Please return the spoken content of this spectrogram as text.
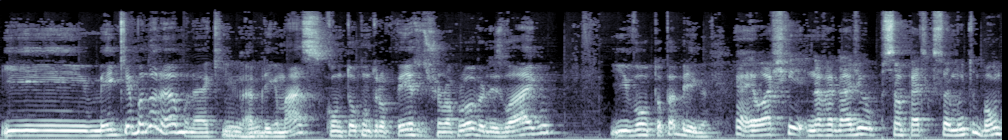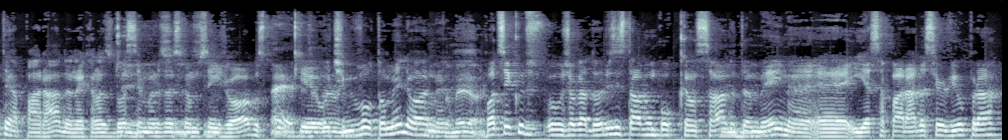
e meio que abandonamos, né? Que Uhum. a briga, mas contou com o tropeço do Shamrock Rover, do Sligo e voltou pra briga. É, eu acho que, na verdade, o São Patrick's foi muito bom ter a parada, né? Aquelas duas Sim, semanas nós ficamos sim. sem jogos, É, porque o exatamente. time voltou melhor, Voltou né? melhor. Pode ser que os, os jogadores estavam um pouco cansados Uhum. também, né? É, e essa parada serviu pra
